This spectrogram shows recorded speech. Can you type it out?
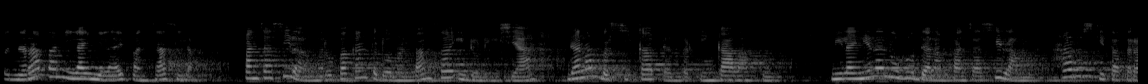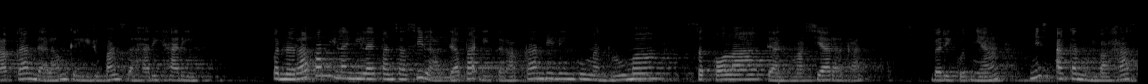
Penerapan nilai-nilai Pancasila Pancasila merupakan pedoman Indonesia dalam bersikap dan bertingkah laku. Nilai-nilai luhur dalam Pancasila harus kita terapkan dalam kehidupan sehari-hari. Penerapan nilai-nilai Pancasila dapat diterapkan di lingkungan rumah, sekolah, dan masyarakat. Berikutnya, Miss akan membahas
